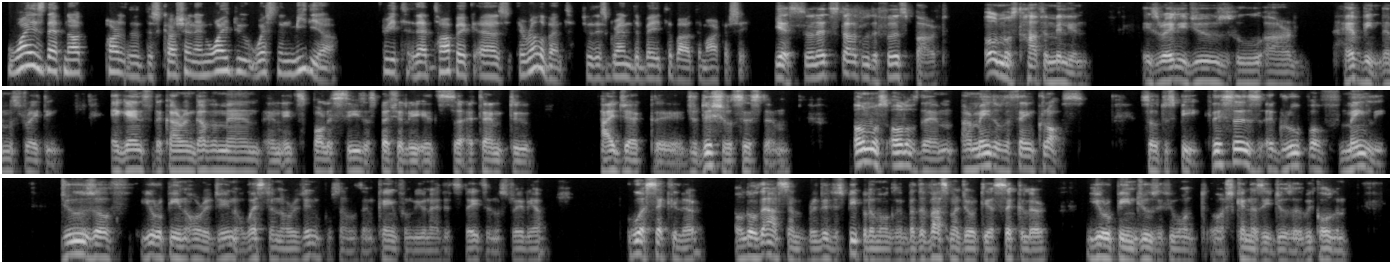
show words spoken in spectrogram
Why is that not part of the discussion, and why do Western media treat that topic as irrelevant to this grand debate about democracy? Yes, so let's start with the first part. Almost half a million Israeli Jews who are have been demonstrating against the current government and its policies, especially its uh, attempt to hijack the judicial system, almost all of them are made of the same cloth, so to speak. This is a group of mainly Jews of European origin or Western origin, some of them came from the United States and Australia, who are secular, although there are some religious people among them, but the vast majority are secular European Jews, if you want, or Ashkenazi Jews, as we call them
